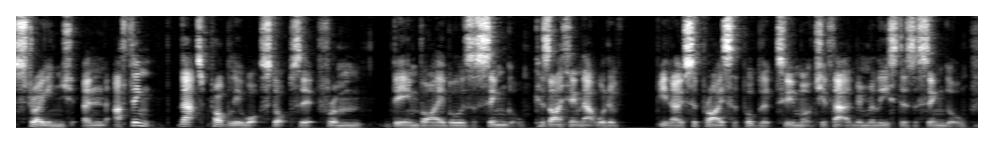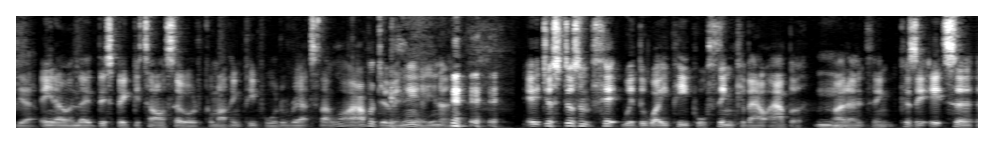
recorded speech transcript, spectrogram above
strange. And I think that's probably what stops it from being viable as a single, because I think that would have you know surprise the public too much if that had been released as a single Yeah. you know and they, this big guitar solo would come i think people would have reacted to that what are abba doing here you know it just doesn't fit with the way people think about abba Mm. i don't think because it, it's a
